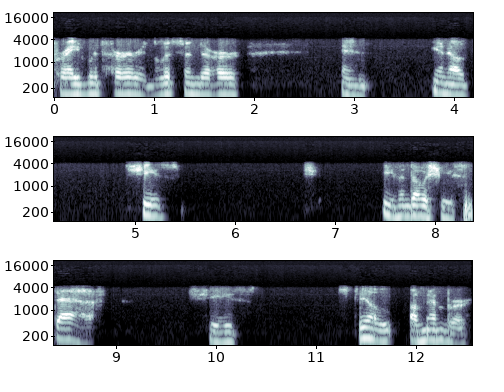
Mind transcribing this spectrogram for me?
prayed with her and listened to her. And, you know, she's, even though she's staff, she's still a member.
